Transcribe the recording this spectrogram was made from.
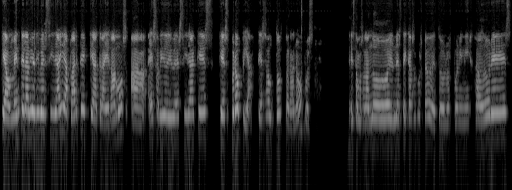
que aumente la biodiversidad y aparte que atraigamos a esa biodiversidad que es, que es propia, que es autóctona, ¿no? Pues estamos hablando en este caso, pues claro, de todos los polinizadores,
